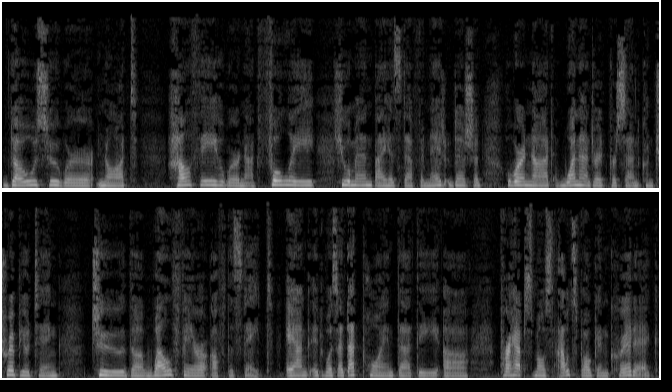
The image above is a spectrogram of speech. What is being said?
those who were not healthy, who were not fully human by his definition, who were not 100% contributing to the welfare of the state. And it was at that point that the uh, perhaps most outspoken critic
